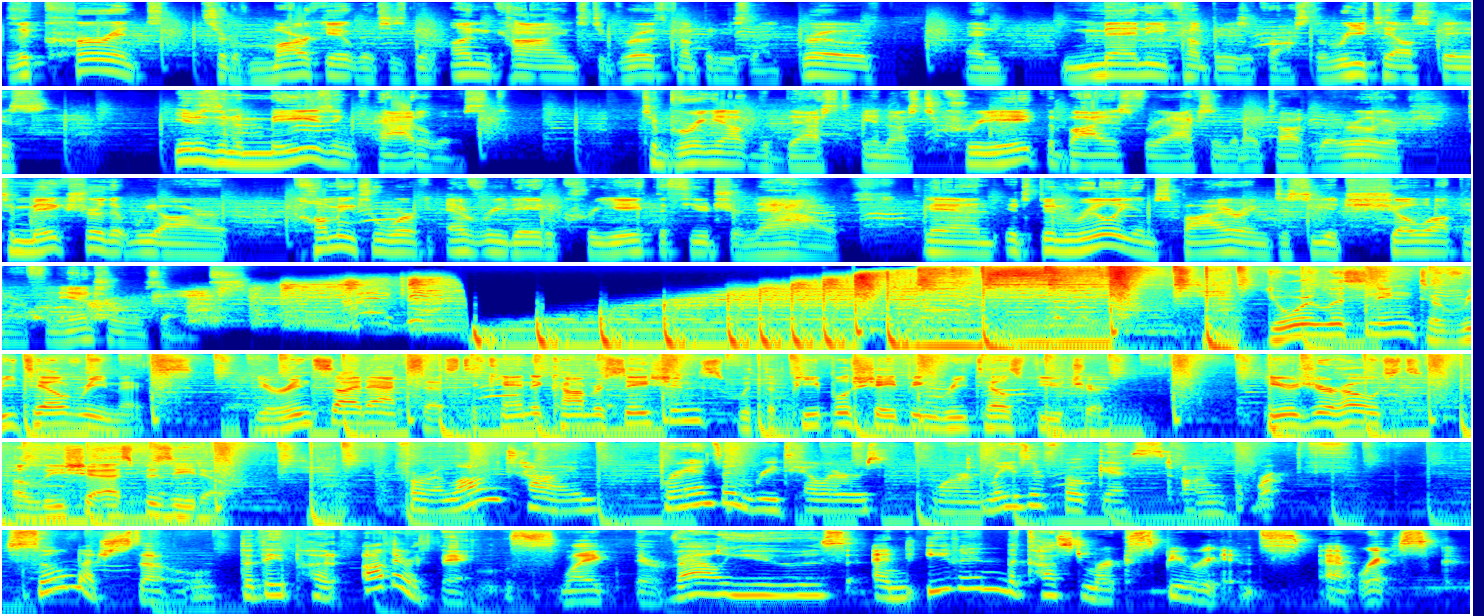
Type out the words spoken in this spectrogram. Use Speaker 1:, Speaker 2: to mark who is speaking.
Speaker 1: the current sort of market, which has been unkind to growth companies like Grove and many companies across the retail space, it is an amazing catalyst to bring out the best in us, to create the bias for action that I talked about earlier, to make sure that we are coming to work every day to create the future now. And it's been really inspiring to see it show up in our financial results.
Speaker 2: You're listening to Retail Remix, your inside access to candid conversations with the people shaping retail's future. Here's your host, Alicia Esposito.
Speaker 3: For a long time, brands and retailers were laser focused on growth. So much so that they put other things, like their values and even the customer experience, at risk.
